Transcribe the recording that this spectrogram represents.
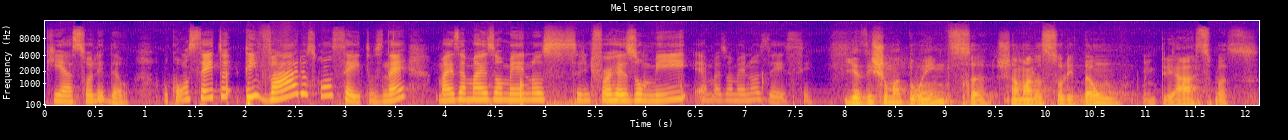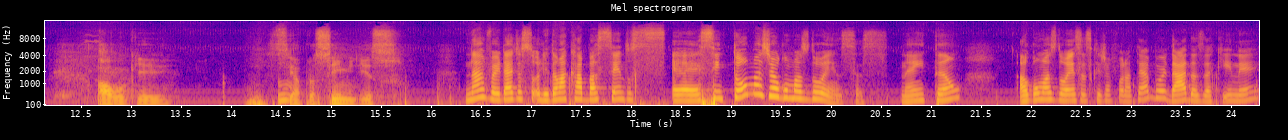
que é a solidão. O conceito tem vários conceitos, né? Mas é mais ou menos, se a gente for resumir, é mais ou menos esse. E existe uma doença chamada solidão, entre aspas, algo que se aproxime disso? Na verdade, a solidão acaba sendo é, sintomas de algumas doenças. Né? Então, algumas doenças que já foram até abordadas aqui, né?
